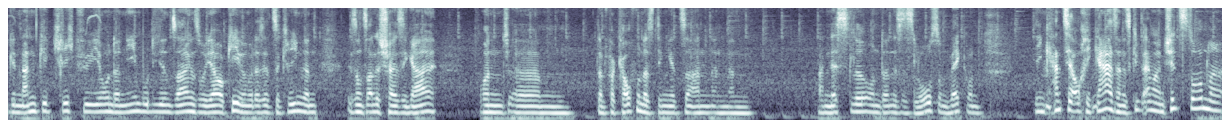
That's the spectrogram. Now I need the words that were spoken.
genannt gekriegt für ihr Unternehmen, wo die dann sagen, so ja, okay, wenn wir das jetzt kriegen, dann ist uns alles scheißegal. Und ähm, dann verkaufen wir das Ding jetzt an, an, an Nestle und dann ist es los und weg und den kann es ja auch egal sein. Es gibt einmal einen Shitstorm, da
